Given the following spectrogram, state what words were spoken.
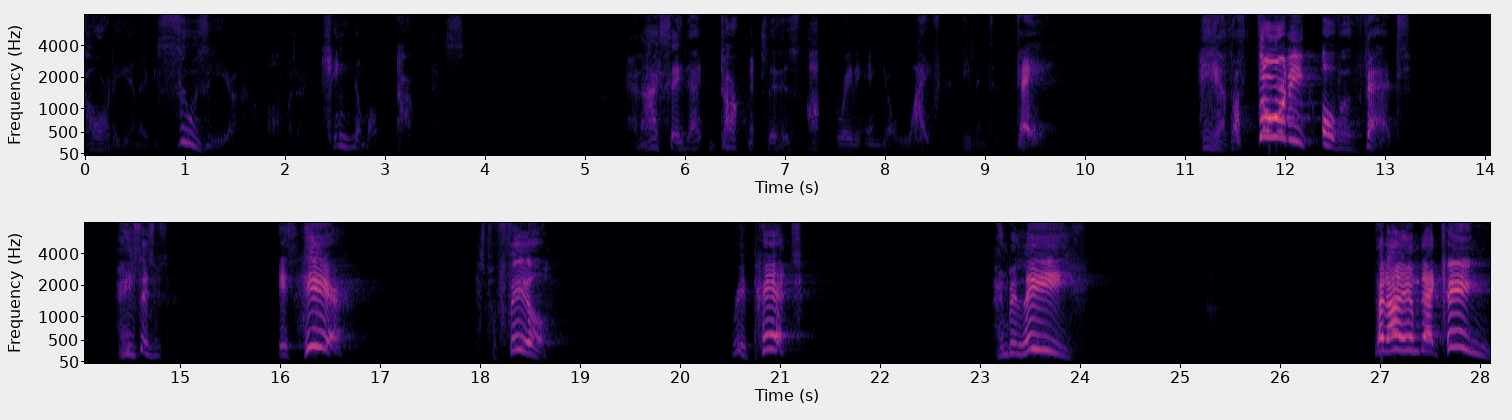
authority and exousia over the kingdom of darkness. And I say that darkness that is operating in your life even today. He has authority over that. And he says, it's here, it's fulfilled repent and believe that I am that king.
